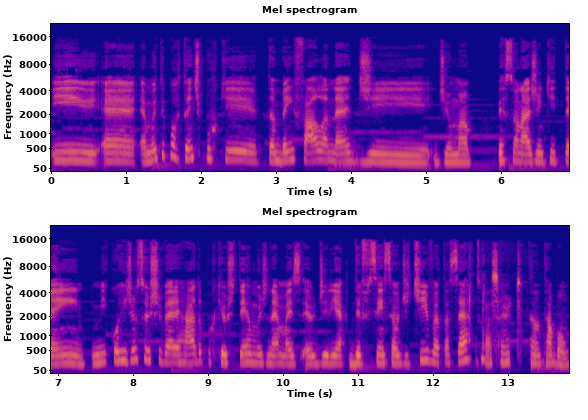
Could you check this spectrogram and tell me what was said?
E é, é muito importante porque também fala, né, de, de uma personagem que tem. Me corrijam se eu estiver errada, porque os termos, né? Mas eu diria deficiência auditiva, tá certo? Tá certo. Então tá bom.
